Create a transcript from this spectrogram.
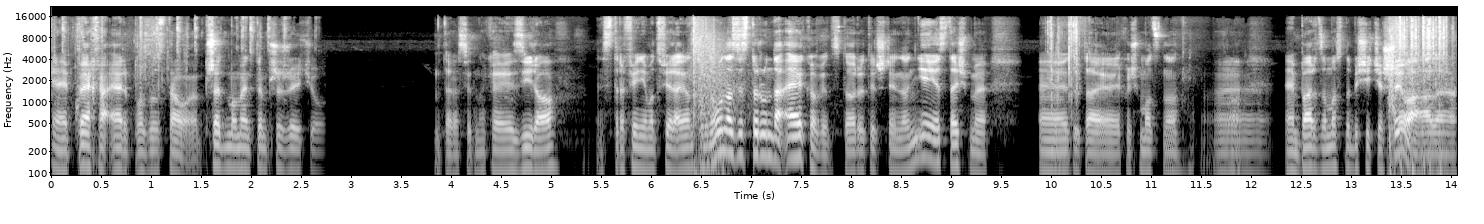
e, PHR pozostał przed momentem przy życiu. No Teraz jednak Zero z trafieniem otwierającym. No u nas jest to runda eko, więc teoretycznie no nie jesteśmy tutaj jakoś mocno, e, e, bardzo mocno by się cieszyła, ale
